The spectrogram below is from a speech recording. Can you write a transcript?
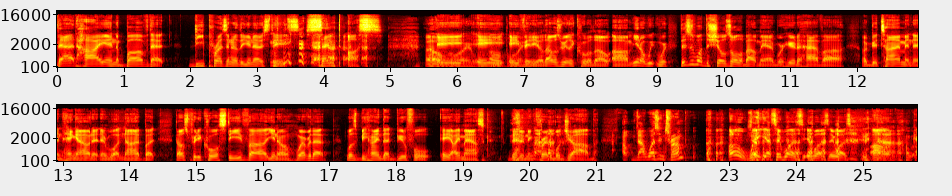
that high and above that the president of the United States sent us oh, a boy. a, oh, boy. a video. That was really cool though. Um, you know, we, we're this is what the show's all about, man. We're here to have uh, a good time and, and hang out and, and whatnot. But that was pretty cool, Steve. Uh, you know, whoever that was behind that beautiful AI mask did an incredible job. Oh, that wasn't Trump. Oh wait, yes, it was. It was. It was. Uh, Okay.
